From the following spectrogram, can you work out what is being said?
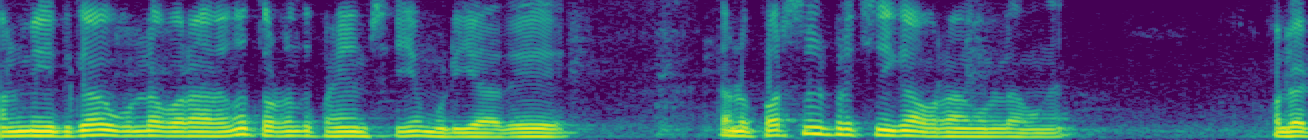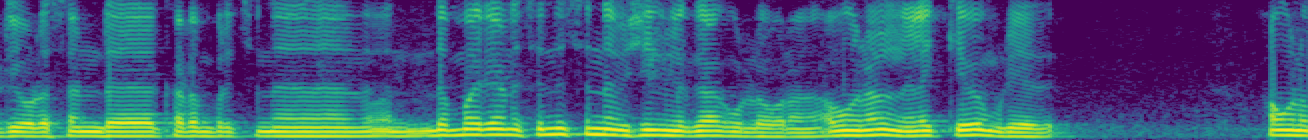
ஆன்மீகத்துக்காக உள்ளே வராதவங்க தொடர்ந்து பயணம் செய்ய முடியாது. தன்னோட பர்சனல் பிரச்சனைக்காக வராங்க உள்ள அவங்க. பொண்டாட்டியோட சண்டை கடன் பிரச்சனை இந்த மாதிரியான சின்ன சின்ன விஷயங்களுக்காக உள்ளே வராங்க. அவங்களால நிலைக்கவே முடியாது. அவங்கள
